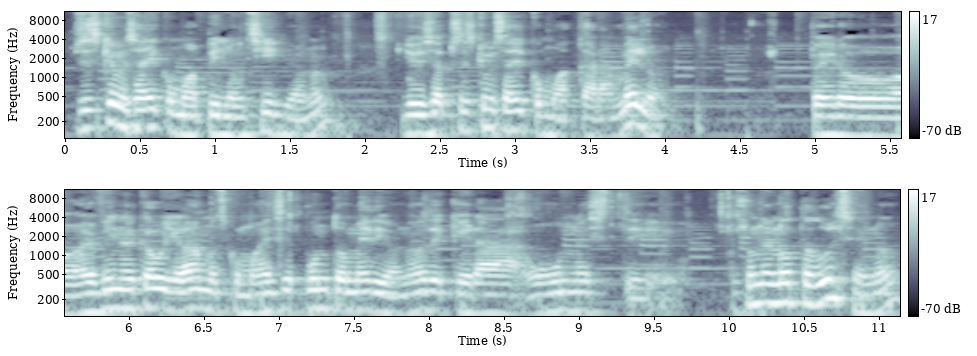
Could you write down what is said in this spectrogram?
pues es que me sabe como a piloncillo, ¿no? Yo decía, pues es que me sabe como a caramelo. Pero al fin y al cabo llegábamos como a ese punto medio, ¿no? De que era un, este, pues una nota dulce, ¿no?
